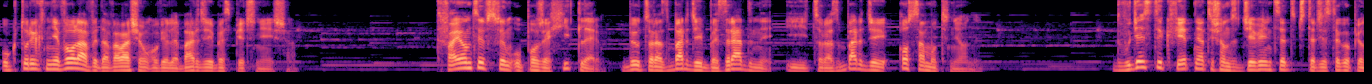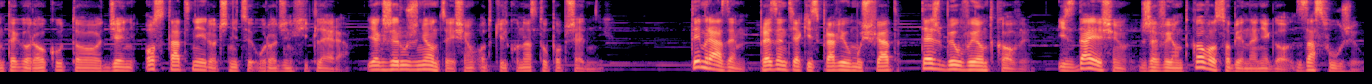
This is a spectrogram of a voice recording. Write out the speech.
u których niewola wydawała się o wiele bardziej bezpieczniejsza. Trwający w swym uporze Hitler był coraz bardziej bezradny i coraz bardziej osamotniony. 20 kwietnia 1945 roku to dzień ostatniej rocznicy urodzin Hitlera, jakże różniącej się od kilkunastu poprzednich. Tym razem prezent, jaki sprawił mu świat, też był wyjątkowy i zdaje się, że wyjątkowo sobie na niego zasłużył.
